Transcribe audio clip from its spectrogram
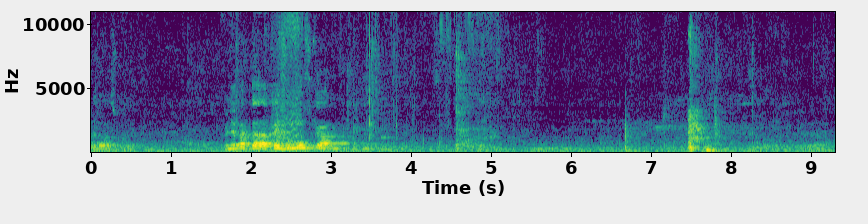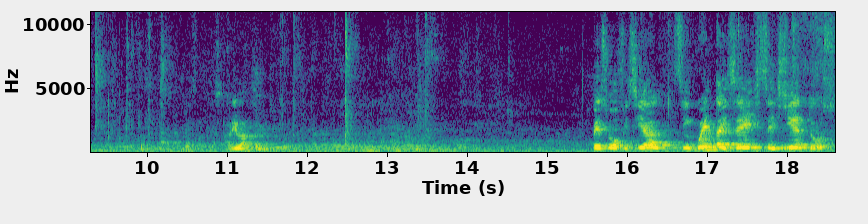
de la báscula. Pelea pactada, peso mosca. Arriba. Peso oficial 56,600.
